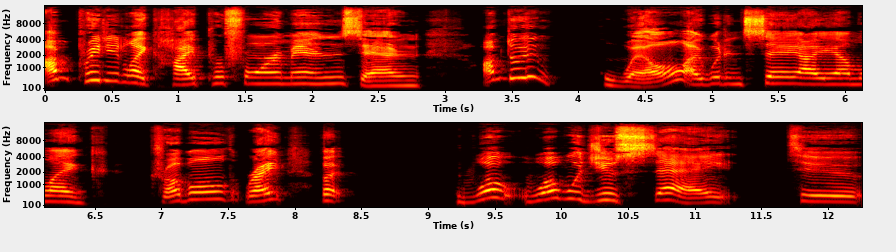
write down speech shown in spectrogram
I'm pretty like high performance and I'm doing well. I wouldn't say I am like troubled, right? But what what would you say to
